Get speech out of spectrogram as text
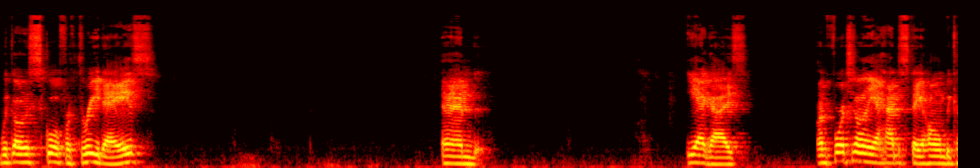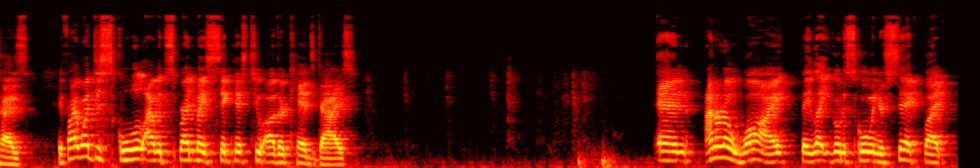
we go to school for three days, and yeah, guys, unfortunately, I had to stay home because if I went to school, I would spread my sickness to other kids, guys. And I don't know why they let you go to school when you're sick, but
